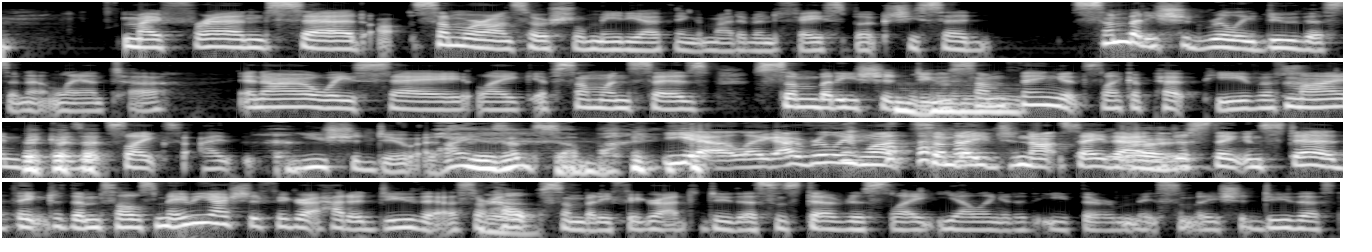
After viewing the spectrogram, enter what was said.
my friend said uh, somewhere on social media, I think it might have been Facebook, she said, somebody should really do this in Atlanta. And I always say, like, if someone says somebody should do mm-hmm. something, it's like a pet peeve of mine because it's like, I, you should do it. Why isn't somebody? Yeah, like I really want somebody to not say that Right. and just think instead think to themselves, maybe I should figure out how to do this or Yeah. help somebody figure out to do this instead of just like yelling into the ether, maybe somebody should do this.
